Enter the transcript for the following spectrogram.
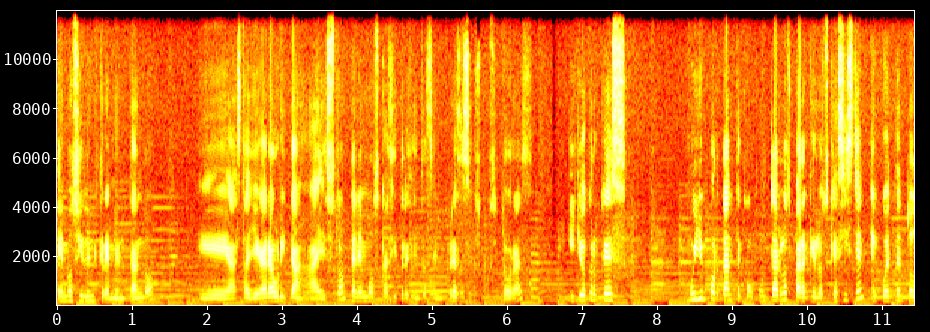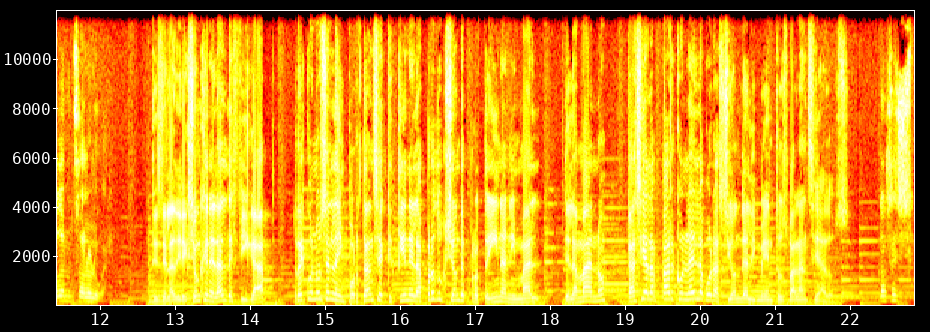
hemos ido incrementando eh, hasta llegar ahorita a esto. Tenemos casi 300 empresas expositoras y yo creo que es muy importante conjuntarlos para que los que asisten encuentren todo en un solo lugar. Desde la Dirección General de FIGAP reconocen la importancia que tiene la producción de proteína animal de la mano, casi a la par con la elaboración de alimentos balanceados. Entonces,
